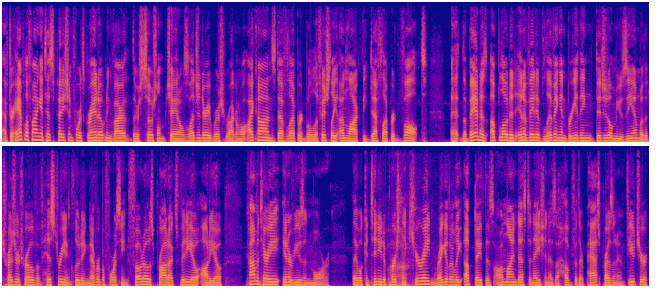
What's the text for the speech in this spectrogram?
After amplifying anticipation for its grand opening via their social channels, legendary British rock and roll icons Def Leppard will officially unlock the Def Leppard Vault. Uh, The band has uploaded innovative living and breathing digital museum with a treasure trove of history, including never before seen photos, products, video, audio, commentary, interviews, and more. They will continue to personally curate and regularly update this online destination as a hub for their past, present, and future.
